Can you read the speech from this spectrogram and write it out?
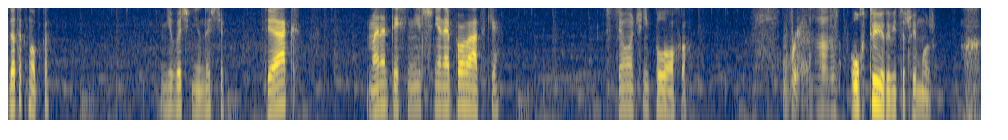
Де та кнопка? Ні вище, ні нижче. Так. У мене технічні неполадки. Все очень плохо. Ух ти, дивіться, що я можу.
